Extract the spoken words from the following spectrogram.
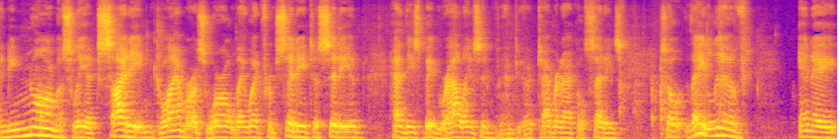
an enormously exciting, glamorous world. They went from city to city and had these big rallies and, and uh, tabernacle settings. So they lived in a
